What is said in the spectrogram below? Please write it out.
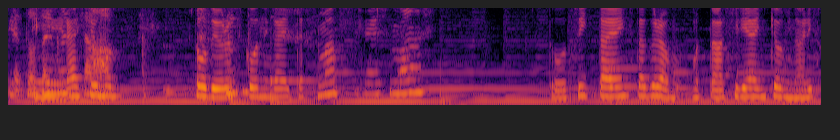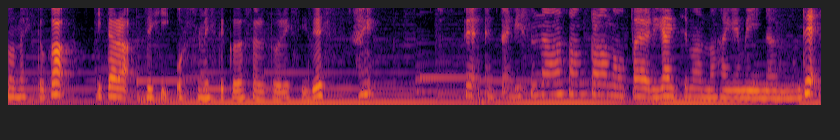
りがとうございました、えー来週もどうぞよろしくお願いいたします。お願いします。と Twitter や Instagram また知り合いに興味のありそうな人がいたらぜひお勧めしてくださると嬉しいです。はい。で、えっと、リスナーさんからのお便りが一番の励みになるので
